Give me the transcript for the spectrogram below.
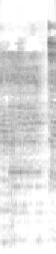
can't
